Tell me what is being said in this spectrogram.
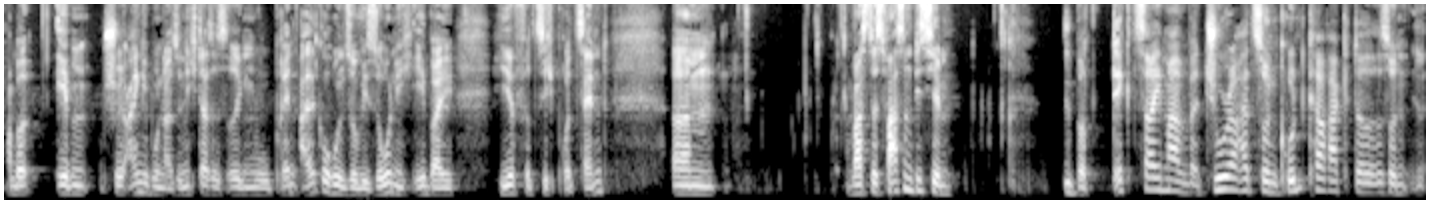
Aber eben schön eingebunden, also nicht, dass es irgendwo brennt. Alkohol sowieso nicht, eh bei hier 40 Prozent. Ähm, was das Fass ein bisschen überdeckt, sag ich mal, Jura hat so einen Grundcharakter, so einen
